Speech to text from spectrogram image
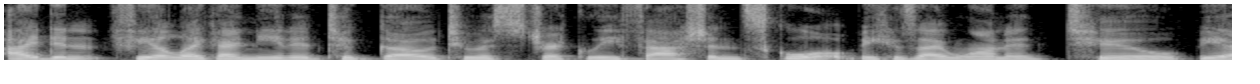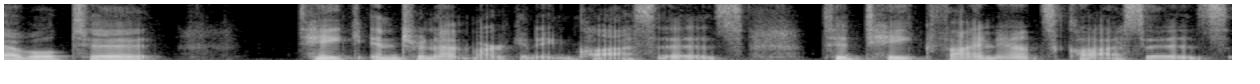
I didn't feel like I needed to go to a strictly fashion school because I wanted to be able to take internet marketing classes, to take finance classes,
